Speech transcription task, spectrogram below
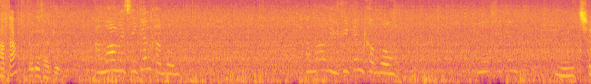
হাতা আমি চিকেন খাব আম্মু আমি চিকেন খাব আমি চিকেন হচ্ছে।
